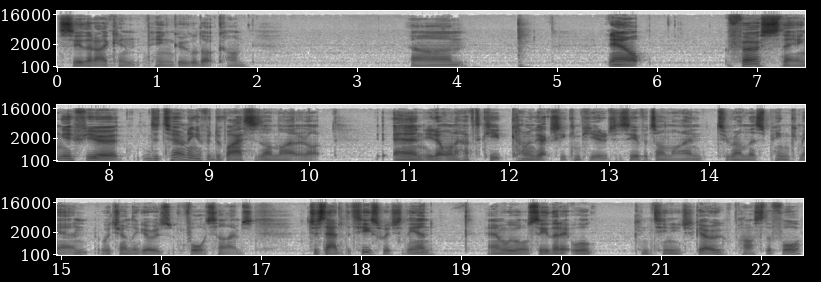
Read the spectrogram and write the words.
see that I can ping google.com. Um, now, first thing, if you're determining if a device is online or not, and you don't want to have to keep coming back to your computer to see if it's online to run this ping command, which only goes four times, just add the T switch at the end, and we will see that it will continue to go past the four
